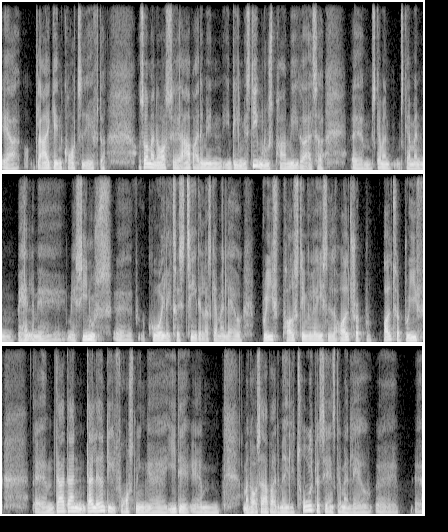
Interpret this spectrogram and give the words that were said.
er klar igen kort tid efter. Og så har man også øh, arbejdet med en, en del med stimulusparametre, altså øh, skal, man, skal man behandle med, med sinus øh, elektricitet, eller skal man lave brief pulse stimulation, eller ultra, ultra brief Øh, der, der, er en, der er lavet en del forskning øh, i det. Øh, man har også arbejdet med elektrodeplacering. Skal man lave øh, øh,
